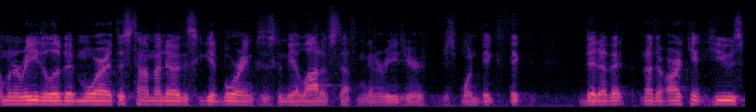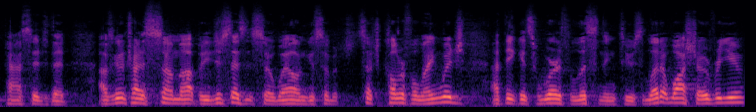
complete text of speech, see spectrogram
I'm going to read a little bit more. At this time, I know this could get boring because there's going to be a lot of stuff I'm going to read here. Just one big, thick bit of it. Another R. Kent Hughes passage that I was going to try to sum up, but he just says it so well and gives so much, such colorful language. I think it's worth listening to. So let it wash over you.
